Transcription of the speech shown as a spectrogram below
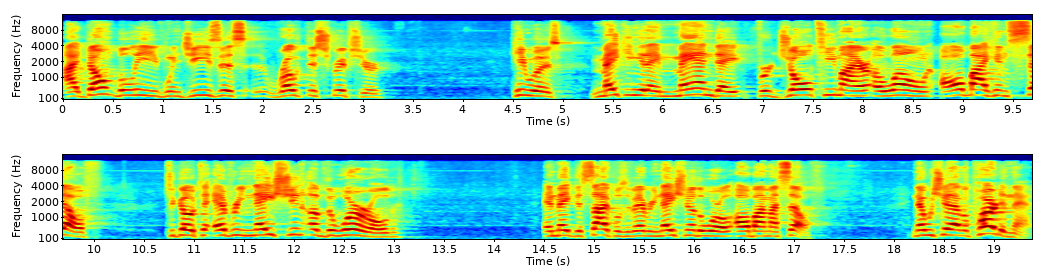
I don't believe when Jesus wrote this scripture, he was making it a mandate for Joel T. Meyer alone, all by himself, to go to every nation of the world and make disciples of every nation of the world all by myself. Now, we should have a part in that.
